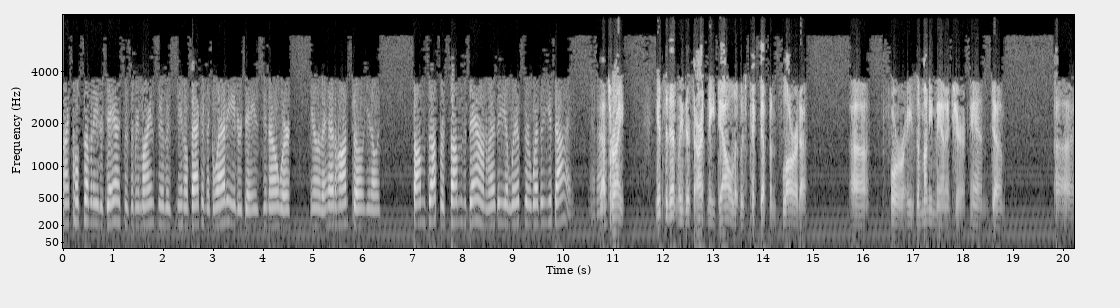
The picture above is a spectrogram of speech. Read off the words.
And I told somebody today, I says it reminds me of the, you know, back in the gladiator days, you know, where, you know, the head honcho, you know, thumbs up or thumbs down, whether you lived or whether you died. You know? That's right. Incidentally, this Art Nadel that was picked up in Florida, uh, for he's a money manager, and um, uh,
